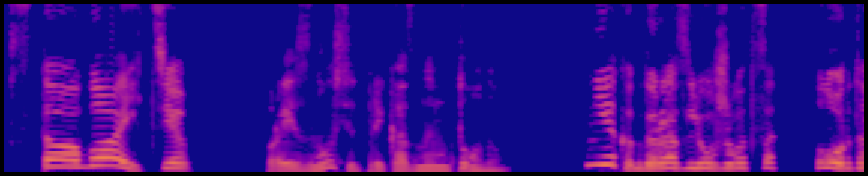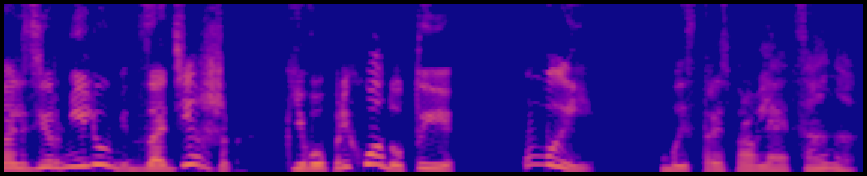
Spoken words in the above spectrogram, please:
«Вставайте!» произносит приказным тоном. «Некогда разлеживаться. Лорд Альзир не любит задержек, к его приходу ты... Вы, быстро исправляется она,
